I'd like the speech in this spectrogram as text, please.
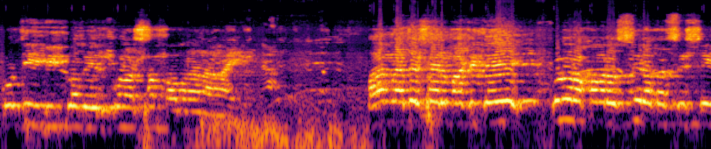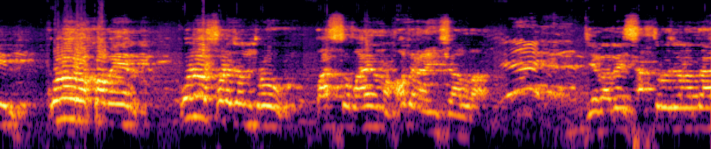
প্রতি বিপ্লবের কোন সম্ভাবনা নাই। বাংলাদেশের মাটিতে কোন রকমের অস্থিরতা সৃষ্টির, কোন রকমের কোন ষড়যন্ত্র বাস্তবায়ন হবে না ইনশাআল্লাহ। যেভাবে ছাত্র জনতা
